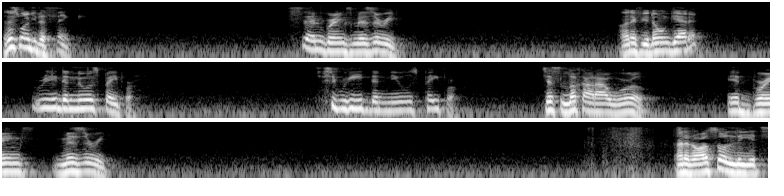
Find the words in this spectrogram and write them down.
I just want you to think. Sin brings misery. And if you don't get it, read the newspaper. Just read the newspaper. Just look at our world. It brings misery. And it also leads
